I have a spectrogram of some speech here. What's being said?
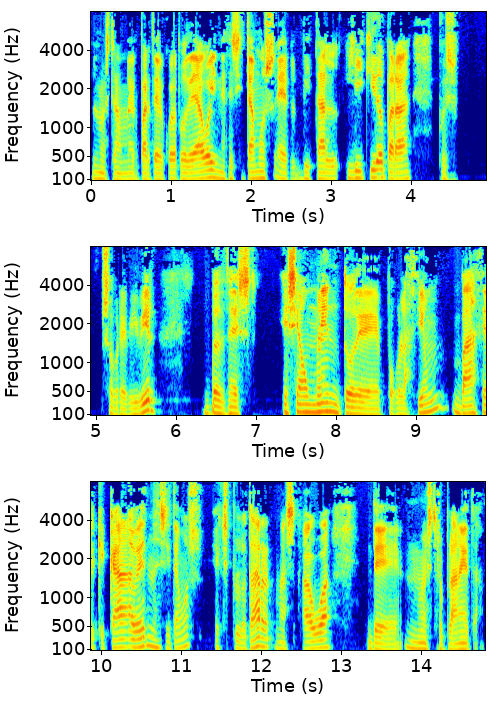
nuestra mayor parte del cuerpo de agua y necesitamos el vital líquido para pues sobrevivir. Entonces, ese aumento de población va a hacer que cada vez necesitamos explotar más agua de nuestro planeta.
